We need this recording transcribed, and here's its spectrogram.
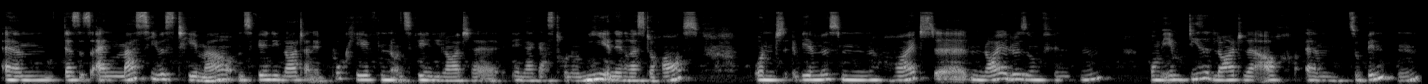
Ähm, das ist ein massives Thema. Uns fehlen die Leute an den Flughäfen, uns fehlen die Leute in der Gastronomie, in den Restaurants. Und wir müssen heute neue Lösungen finden, um eben diese Leute auch ähm, zu binden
